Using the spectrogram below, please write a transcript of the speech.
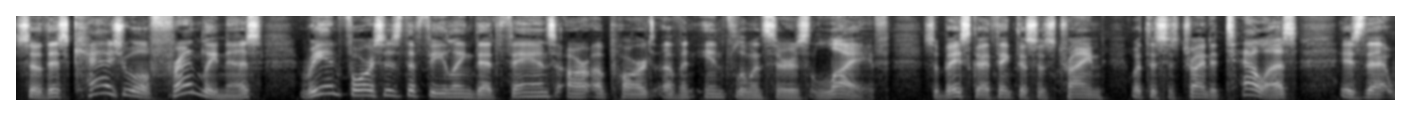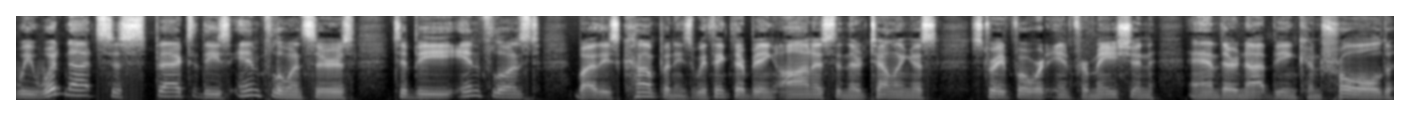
So, this casual friendliness reinforces the feeling that fans are a part of an influencer's life. So, basically, I think this is trying, what this is trying to tell us is that we would not suspect these influencers influencers to be influenced by these companies. We think they're being honest and they're telling us straightforward information and they're not being controlled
